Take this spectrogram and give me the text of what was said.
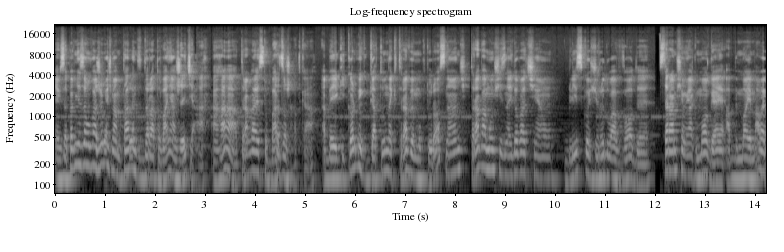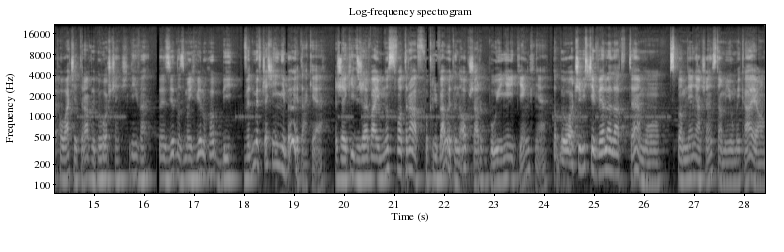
Jak zapewne zauważyłeś, mam talent do ratowania życia. Aha, trawa jest tu bardzo rzadka. Aby jakikolwiek gatunek trawy mógł tu rosnąć, trawa musi znajdować się blisko źródła wody. Staram się jak mogę, aby moje małe połacie trawy było szczęśliwe. To jest jedno z moich wielu hobby. Wydmy wcześniej nie były takie. Rzeki, drzewa i mnóstwo traw pokrywały ten obszar bujnie i pięknie. To było oczywiście wiele lat temu. Wspomnienia często mi umykają.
